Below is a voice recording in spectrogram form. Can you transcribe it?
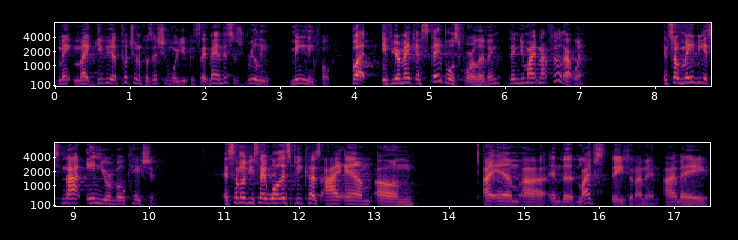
might, might give you, put you in a position where you can say, man, this is really meaningful. But if you're making staples for a living, then you might not feel that way. And so maybe it's not in your vocation. And some of you say, well, it's because I am, um, I am uh, in the life stage that I'm in. I'm a,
